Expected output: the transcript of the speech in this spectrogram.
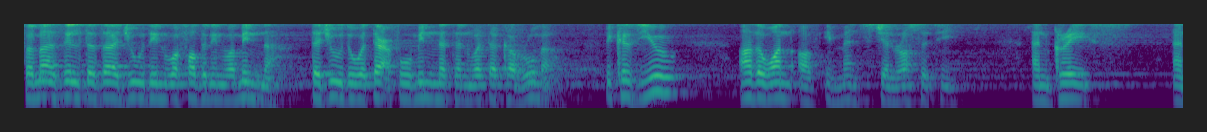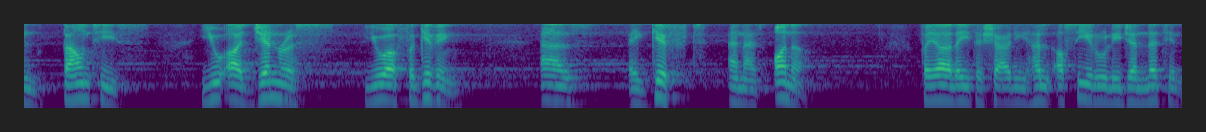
فما زلت ذا جود وفضل ومنة تجود وتعفو منة وتكرما because you are the one of immense generosity and grace and bounties. You are generous, you are forgiving as a gift and as honor. فيا ليت شعري هل أصير لجنة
